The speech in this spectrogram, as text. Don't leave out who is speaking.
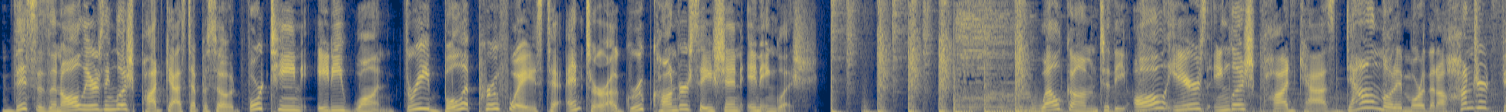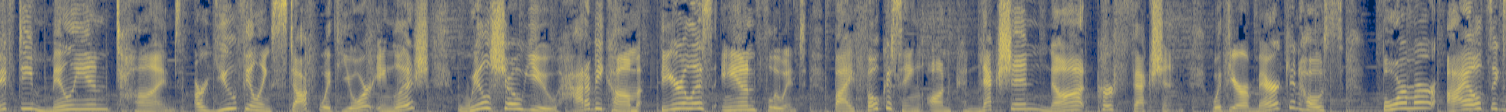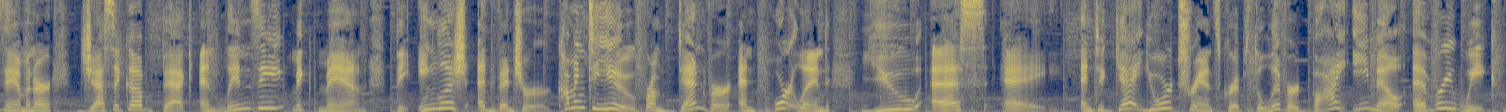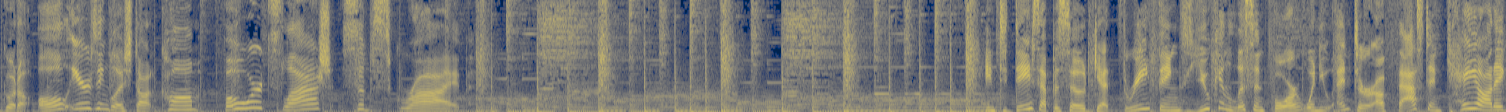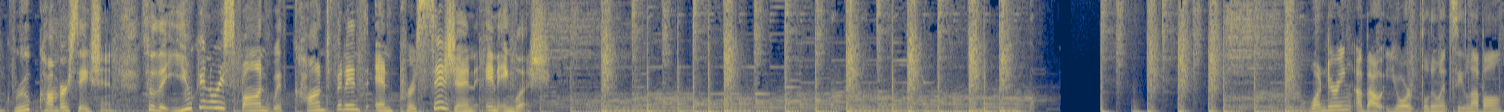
Speaker 1: This is an All Ears English podcast episode 1481 Three Bulletproof Ways to Enter a Group Conversation in English. Welcome to the All Ears English podcast, downloaded more than 150 million times. Are you feeling stuck with your English? We'll show you how to become fearless and fluent by focusing on connection, not perfection, with your American hosts former IELTS examiner Jessica Beck and Lindsay McMahon, the English adventurer, coming to you from Denver and Portland, USA. And to get your transcripts delivered by email every week, go to allearsenglish.com forward slash subscribe. In today's episode, get three things you can listen for when you enter a fast and chaotic group conversation so that you can respond with confidence and precision in English.
Speaker 2: Wondering about your fluency level?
